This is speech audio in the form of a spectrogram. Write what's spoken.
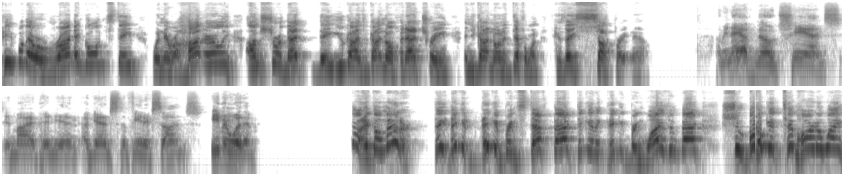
people that were riding Golden State when they were hot early, I'm sure that they you guys have gotten off of that train and you gotten on a different one because they suck right now. I mean, they have no chance, in my opinion, against the Phoenix Suns, even with him. No, it don't matter. They they could they could bring Steph back. They could they could bring Wiseman back. Shoot, go get Tim Hardaway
